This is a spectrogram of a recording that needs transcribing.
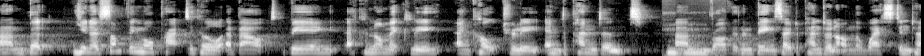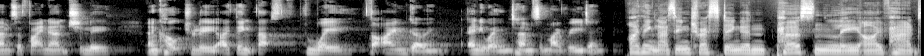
Um, but, you know, something more practical about being economically and culturally independent um, mm-hmm. rather than being so dependent on the West in terms of financially and culturally. I think that's the way that I'm going anyway in terms of my reading. I think that's interesting. And personally, I've had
